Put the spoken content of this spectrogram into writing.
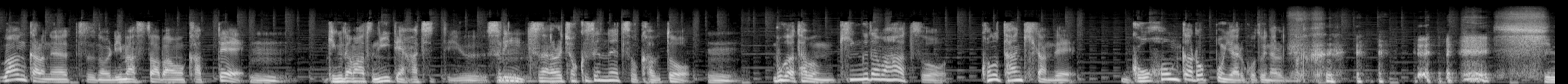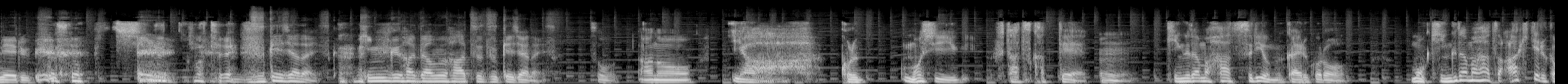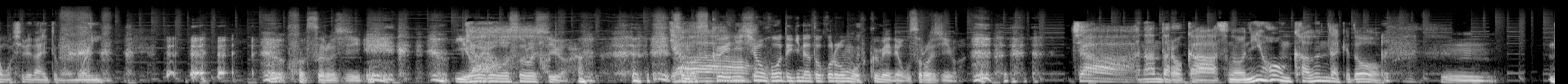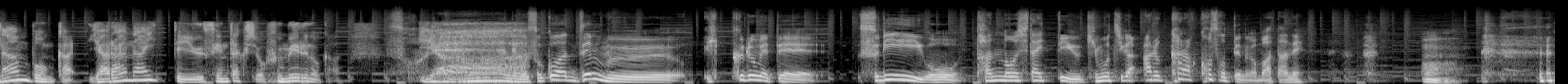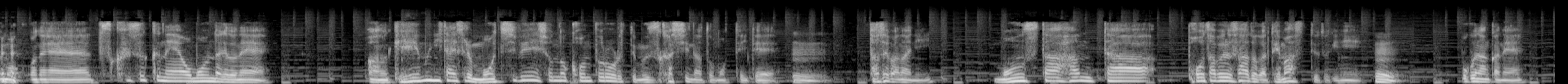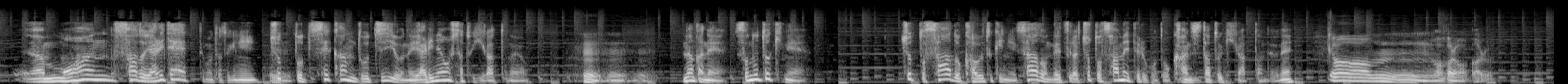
1からのやつのリマスター版を買ってうん「キングダムハーツ2.8」っていう3につながる直前のやつを買うと、うん。僕は多分「キングダムハーツ」をこの短期間で5本か6本やることになるんだよ 死ねる。死ぬって思って。漬けじゃないですか。キングダムハーツ漬けじゃないですか。そう。あのいやーこれもし2つ買ってうん「キングダムハーツ3」を迎える頃もう「キングダムハーツ」飽きてるかもしれないとも思い。恐ろしい。いろいろ恐ろしいわ。その救いに商法的なところも含めて恐ろしいわじゃあなんだろうか。その2本買うんだけどうん何本かやらないっていう選択肢を踏めるのか。いやー。でもそこは全部ひっくるめて3を堪能したいっていう気持ちがあるからこそっていうのがまたね。うん。でもこうね つくづくね思うんだけどね。あのゲームに対するモチベーションのコントロールって難しいなと思っていて。うん。例えば何？モンスターハンターポータブルサードが出ますっていう時にうん。僕なんかねあモンハンサードやりてえって思った時にちょっとセカンド G をねやり直した時があったのよ。うんうんなんかねその時ねちょっとサード買う時にサードの熱がちょっと冷めてることを感じた時があったんだよね。ああうんうん。わかるわかる。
